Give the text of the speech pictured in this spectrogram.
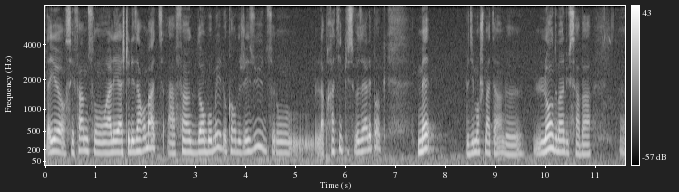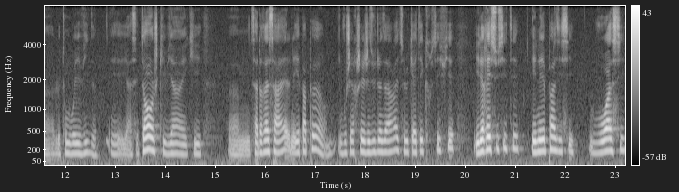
d'ailleurs, ces femmes sont allées acheter des aromates afin d'embaumer le corps de Jésus, selon la pratique qui se faisait à l'époque. Mais le dimanche matin, le lendemain du sabbat, euh, le tombeau est vide. Et il y a cet ange qui vient et qui euh, s'adresse à elle. N'ayez pas peur. Vous cherchez Jésus de Nazareth, celui qui a été crucifié. Il est ressuscité. Il n'est pas ici. Voici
